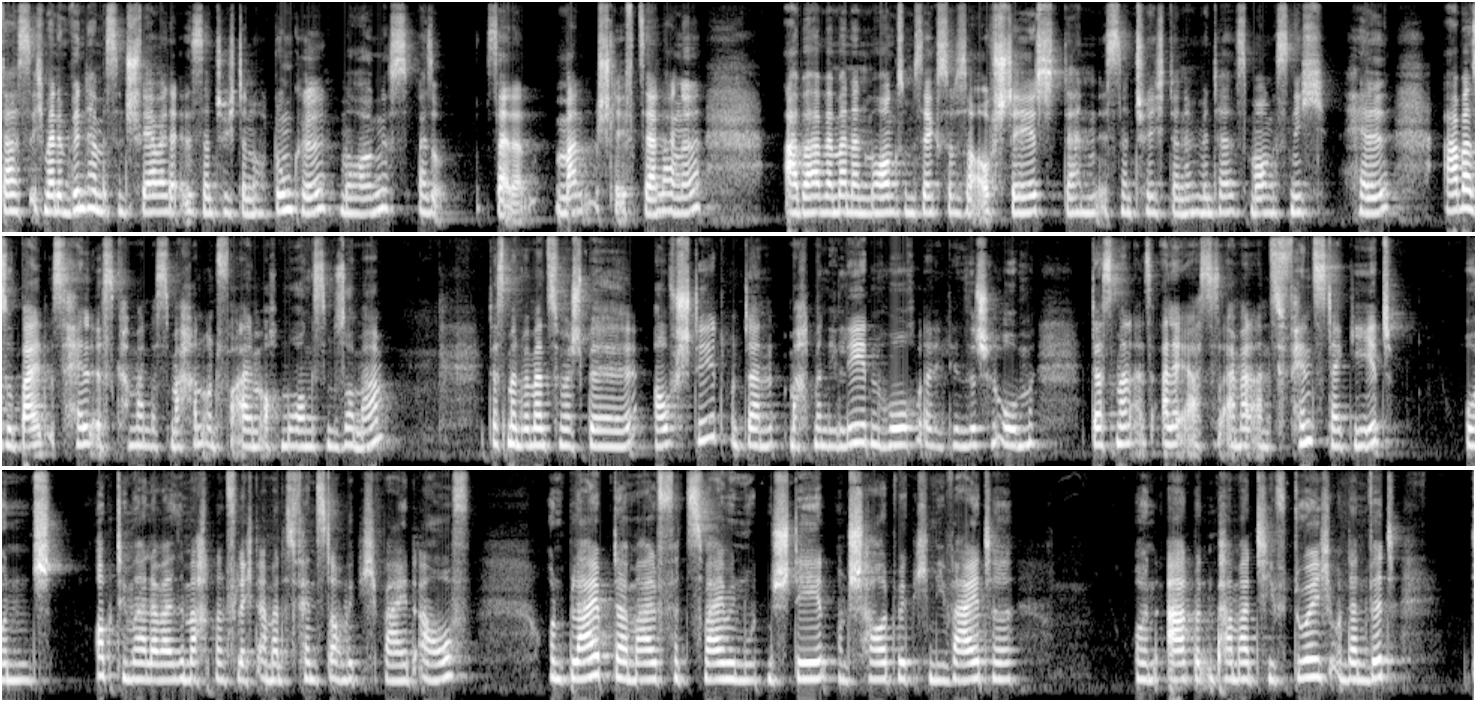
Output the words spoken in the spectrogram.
dass ich meine im Winter ein bisschen schwer, weil da ist es natürlich dann noch dunkel morgens. Also sei denn, man schläft sehr lange. Aber wenn man dann morgens um sechs oder so aufsteht, dann ist natürlich dann im Winter des morgens nicht hell. Aber sobald es hell ist, kann man das machen und vor allem auch morgens im Sommer dass man, wenn man zum Beispiel aufsteht und dann macht man die Läden hoch oder die Läden sind schon oben, dass man als allererstes einmal ans Fenster geht und optimalerweise macht man vielleicht einmal das Fenster auch wirklich weit auf und bleibt da mal für zwei Minuten stehen und schaut wirklich in die Weite und atmet ein paar Mal tief durch und dann wird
